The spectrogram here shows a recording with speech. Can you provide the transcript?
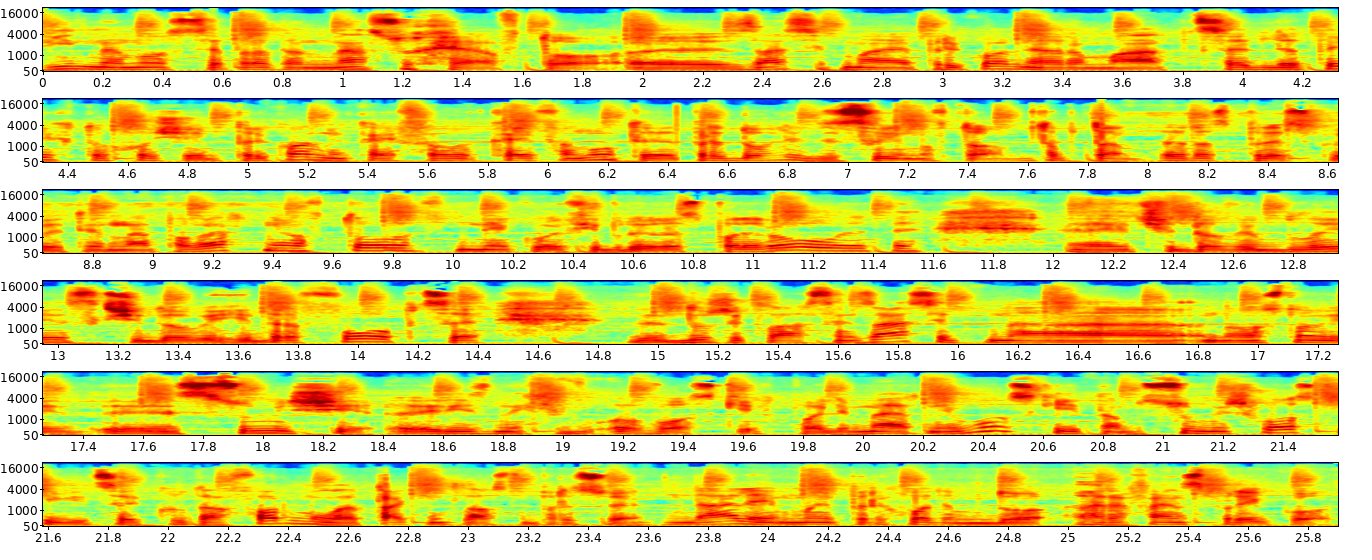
Він наноситься правда на сухе авто. Е, Засіб має прикольний аромат. Це для тих, хто хоче прикольно кайфанути при догляді своїм авто. Тобто розприскуєте на поверхню авто, м'якою фіброю розполіровуєте, чудовий блиск, чудовий гідрофоб. Це дуже класний засіб на, на основі е, суміші різних восків. Полімерні воски, там суміш восків, і це крута формула, так він класно працює. Далі ми переходимо до графен спрей код.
